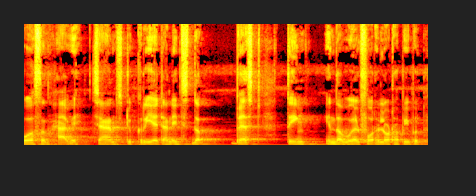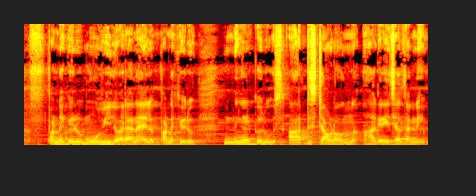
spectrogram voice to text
person have a chance to create and it's the best thing in the world for a lot of people പണ്ടൊക്കെ ഒരു മൂവിയിൽ വരാനായാലും പണ്ടൊക്കെ ഒരു നിങ്ങൾക്കൊരു ആർട്ടിസ്റ്റ് ആവണമെന്ന് ആഗ്രഹിച്ചാൽ തന്നെയും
